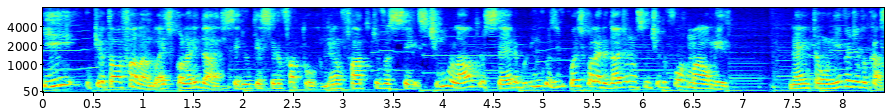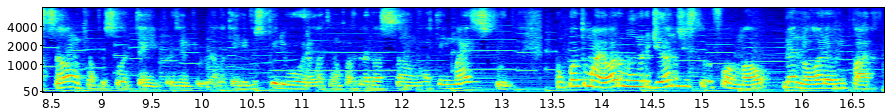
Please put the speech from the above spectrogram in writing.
E o que eu estava falando, a escolaridade seria o terceiro fator, né, o fato de você estimular o teu cérebro, inclusive com a escolaridade no sentido formal mesmo. Né? Então, o nível de educação que uma pessoa tem, por exemplo, ela tem nível superior, ela tem uma pós-graduação, ela tem mais estudo. Então, quanto maior o número de anos de estudo formal, menor é o impacto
